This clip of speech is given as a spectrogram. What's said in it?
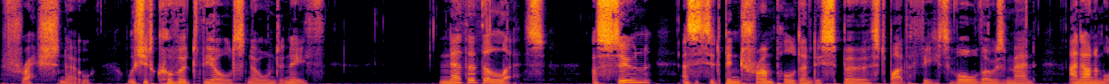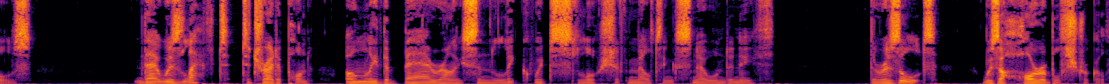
fresh snow which had covered the old snow underneath, nevertheless as soon as it had been trampled and dispersed by the feet of all those men and animals, there was left to tread upon only the bare ice and liquid slush of melting snow underneath. The result was a horrible struggle,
